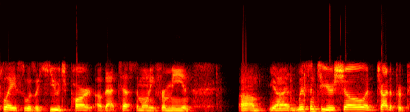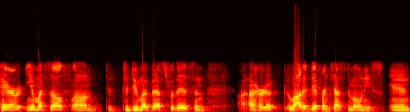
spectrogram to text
place was a huge part of that testimony for me, and um, you know, I listened to your show and tried to prepare you know myself um, to to do my best for this, and I heard a, a lot of different testimonies, and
